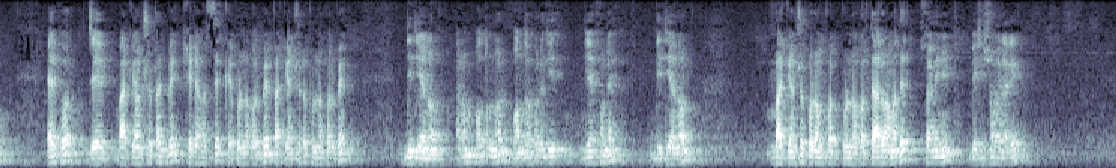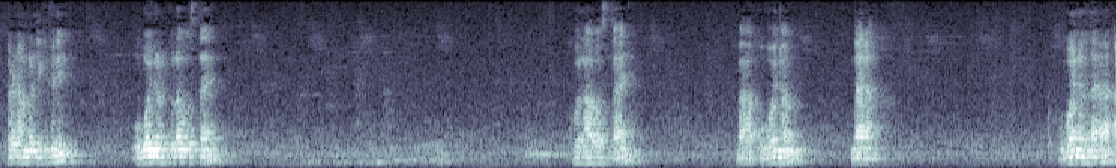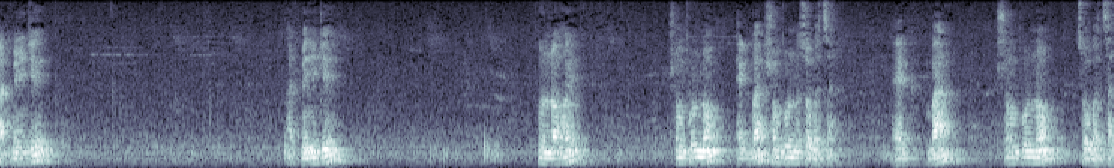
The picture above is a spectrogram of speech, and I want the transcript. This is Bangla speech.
এরপর যে বাকি অংশ থাকবে সেটা হচ্ছে কে পূর্ণ করবে, বাকি অংশটা পূর্ণ করবে, দ্বিতীয় নল। কারণ প্রথম নল বন্ধ করে দিয়ে দেওয়ার ফলে দ্বিতীয় নল, বাকি অংশ পূরণ করতে আরও আমাদের ছয় মিনিট বেশি সময় লাগে। এবার আমরা লিখে ফেলি, উভয় নল খোলা অবস্থায় খোলা অবস্থায় বা উভয় নল দ্বারা। উভয় নল দ্বারা আট মিনিটে আট মিনিটে পূর্ণ হয়। সম্পূর্ণ এক বা সম্পূর্ণ চৌবাচ্চা। এক বা সম্পূর্ণ চৌবাচ্চা।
